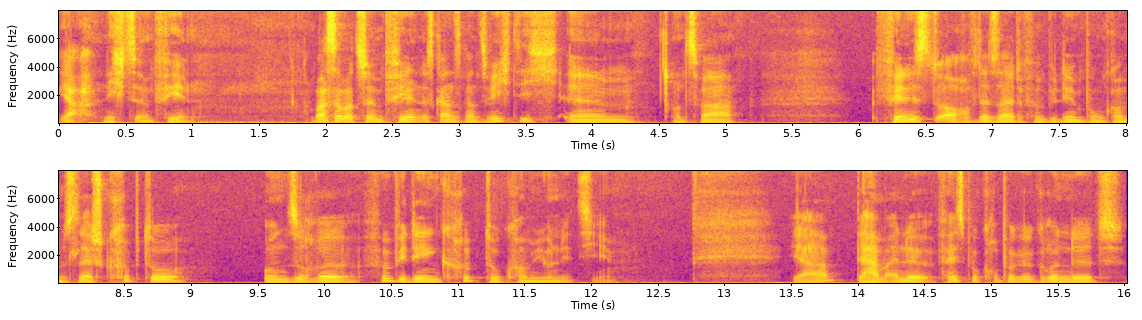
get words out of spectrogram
ja, nicht zu empfehlen. Was aber zu empfehlen ist, ganz, ganz wichtig. Ähm, und zwar findest du auch auf der Seite 5ideen.com slash krypto unsere 5 Ideen Krypto Community. Ja, wir haben eine Facebook-Gruppe gegründet,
